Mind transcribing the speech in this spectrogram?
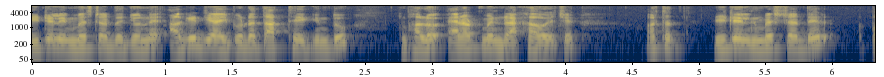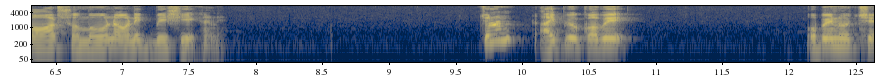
রিটেল ইনভেস্টারদের জন্য আগের যে আইপিওটা তার থেকে কিন্তু ভালো অ্যালটমেন্ট রাখা হয়েছে। অর্থাৎ রিটেল ইনভেস্টারদের পাওয়ার সম্ভাবনা অনেক বেশি এখানে। চলুন আইপিও কবে ওপেন হচ্ছে,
